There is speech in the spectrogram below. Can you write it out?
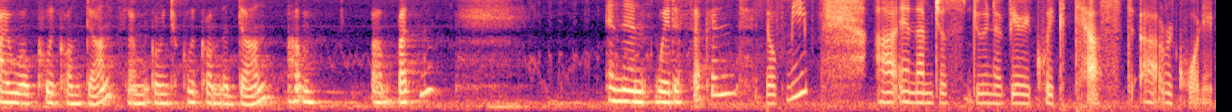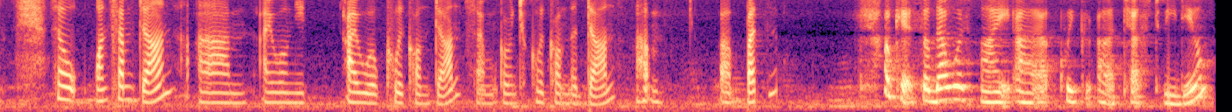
I will click on done so I'm going to click on the done um, uh, button and then wait a second of me uh, and I'm just doing a very quick test uh, recording so once I'm done um, I will need I will click on done. So I'm going to click on the done um, uh, button. Okay, so that was my uh, quick uh, test video.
